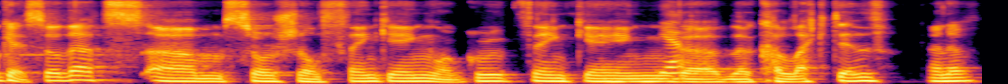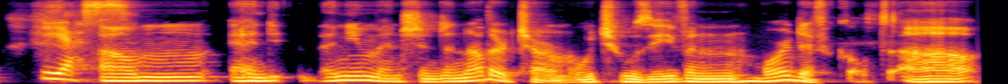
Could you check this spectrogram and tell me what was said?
Okay, so that's um, social thinking or group thinking, yeah. the, the collective kind of. Yes. Um, and then you mentioned another term, which was even more difficult uh,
